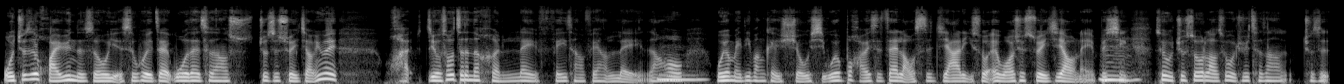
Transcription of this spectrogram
我就是怀孕的时候也是会在窝在车上就是睡觉，因为还有时候真的很累，非常非常累。然后我又没地方可以休息，我又不好意思在老师家里说，哎、欸，我要去睡觉呢，不行。嗯、所以我就说，老师，我去车上，就是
